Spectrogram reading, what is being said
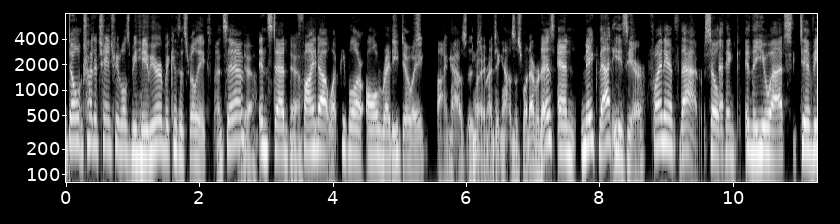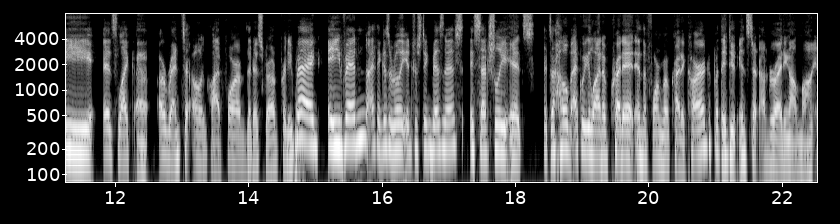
don't try to change people's behavior because it's really expensive. Yeah. Instead, Yeah. find out what people are already doing, buying houses, Right. renting houses, whatever it is, and make that easier. Finance that. So I think in the US, Divvy is like a, a rent to own platform that has grown pretty Right. big. Aven, I think, is a really interesting business. Essentially, it's it's a home equity line of credit in the form of a credit card, but they do instant underwriting online.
